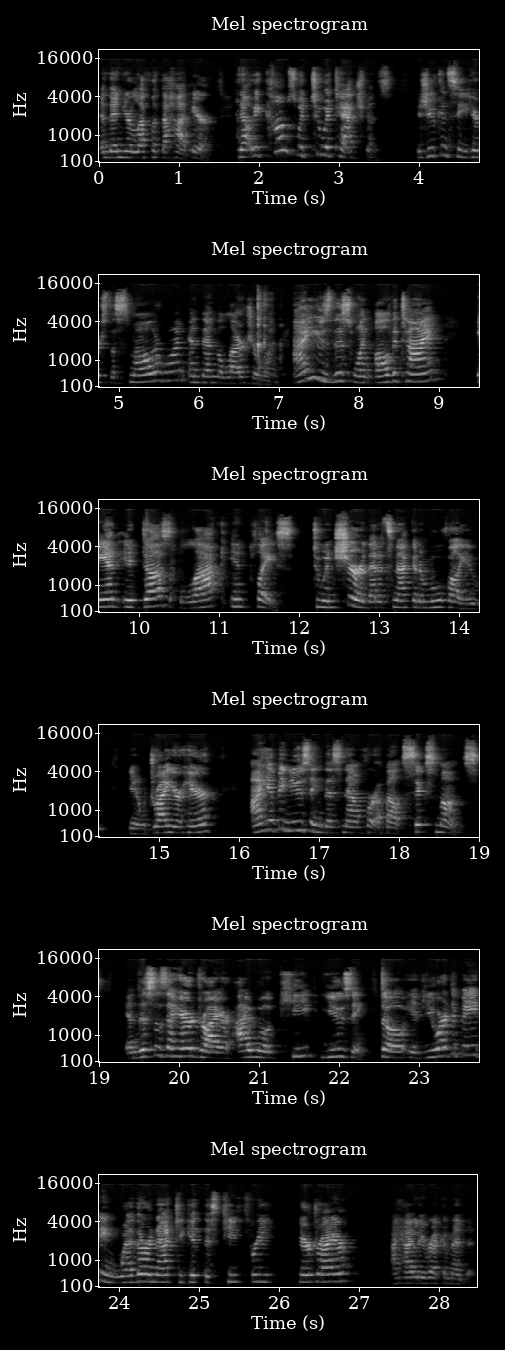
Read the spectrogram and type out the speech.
and then you're left with the hot air. Now it comes with two attachments. As you can see, here's the smaller one and then the larger one. I use this one all the time and it does lock in place to ensure that it's not going to move while you, you know, dry your hair. I have been using this now for about six months and this is a hair dryer I will keep using. So if you are debating whether or not to get this T3 hair dryer, I highly recommend it.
